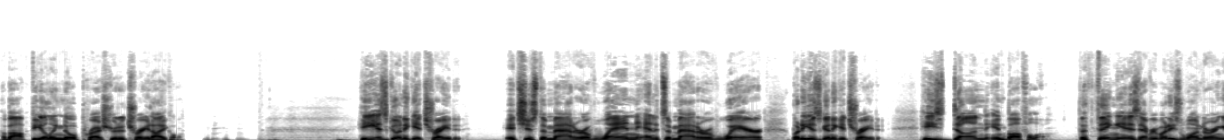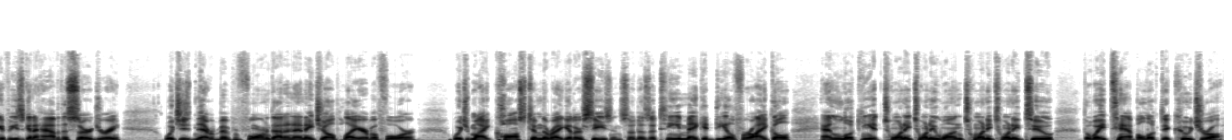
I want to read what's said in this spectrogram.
about feeling no pressure to trade Eichel. He is going to get traded. It's just a matter of when and it's a matter of where, but he is going to get traded. He's done in Buffalo. The thing is, everybody's wondering if he's going to have the surgery, which has never been performed on an NHL player before, which might cost him the regular season. So, does a team make a deal for Eichel and looking at 2021, 2022, the way Tampa looked at Kucherov,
